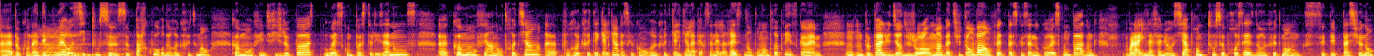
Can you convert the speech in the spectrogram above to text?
Euh, donc on a découvert aussi tout ce, parcours de recrutement. Comment on fait une fiche de poste, où est-ce qu'on poste les annonces, comment on fait un entretien pour recruter quelqu'un, parce que quand on recrute quelqu'un, la personne, elle reste dans ton entreprise quand même. On ne peut pas lui dire du jour au lendemain, bah tu t'en vas en fait, parce que ça ne nous correspond pas. Donc voilà, il a fallu aussi apprendre tout ce process de recrutement, donc c'était passionnant.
